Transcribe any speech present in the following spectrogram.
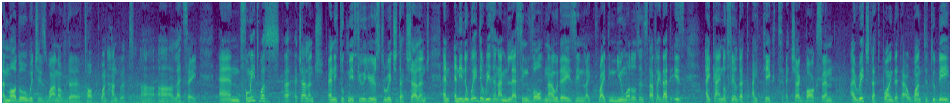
a, model which is one of the top 100, uh, uh, let's say. And for me, it was a, a, challenge. And it took me a few years to reach that challenge. And, and in a way, the reason I'm less involved nowadays in like writing new models and stuff like that is I kind of feel that I ticked a checkbox and I reached that point that I wanted to be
